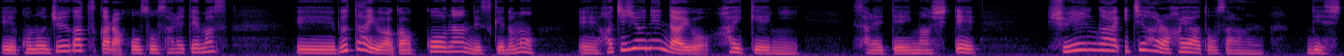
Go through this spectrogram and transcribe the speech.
えーこの10月から放送されてます。えー舞台は学校なんですけども、えー80年代を背景にされていまして主演が市原隼人さんでし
